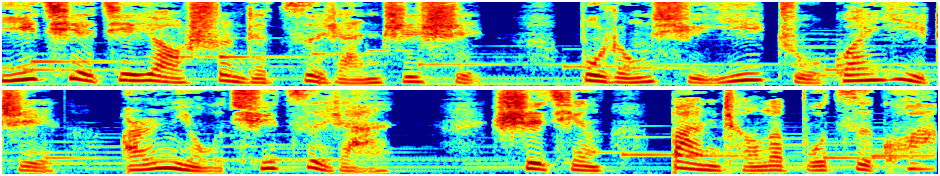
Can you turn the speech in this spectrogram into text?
一切皆要顺着自然之势，不容许依主观意志而扭曲自然。事情办成了不自夸，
